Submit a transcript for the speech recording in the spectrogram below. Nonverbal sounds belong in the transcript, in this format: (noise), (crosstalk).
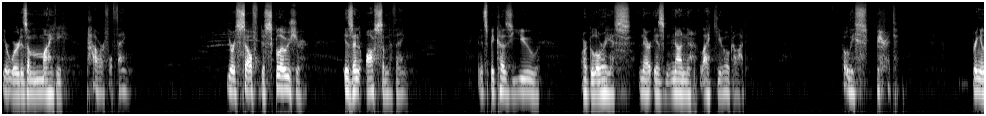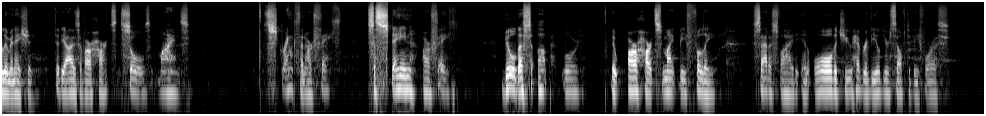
Your word is a mighty, powerful thing. Your self disclosure is an awesome thing. And it's because you are glorious, and there is none like you, O oh God. Holy Spirit, bring illumination to the eyes of our hearts, and souls, and minds. Strengthen our faith, sustain our faith, build us up, Lord, that our hearts might be fully satisfied in all that you have revealed yourself to be for us.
